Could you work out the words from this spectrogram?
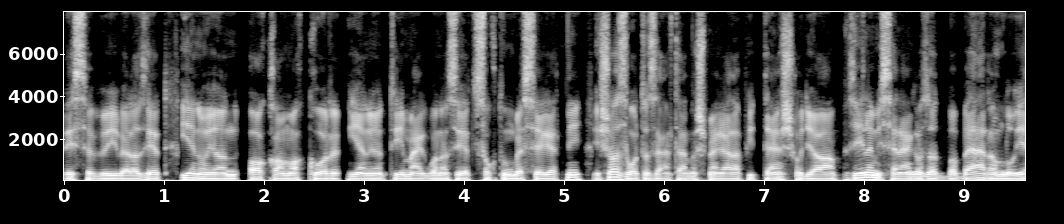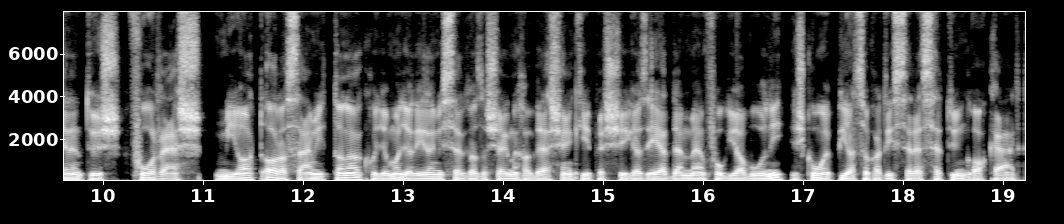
résztvevőivel azért ilyen-olyan alkalmakkor, ilyen-olyan témákban azért szoktunk beszélgetni, és az volt az általános megállapítás, hogy az élelmiszer ágazatba beáramló jelentős forrás miatt arra számítanak, hogy a magyar élelmiszergazdaságnak a versenyképessége az érdemben fog javulni, és komoly piacokat is szerezhetünk akár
